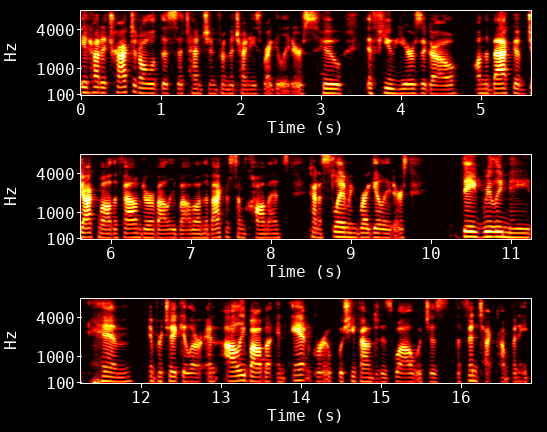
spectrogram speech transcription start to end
it had attracted all of this attention from the Chinese regulators, who a few years ago, on the back of Jack Ma, the founder of Alibaba, on the back of some comments, kind of slamming regulators, they really made him in particular and Alibaba and Ant Group, which he founded as well, which is the fintech company,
